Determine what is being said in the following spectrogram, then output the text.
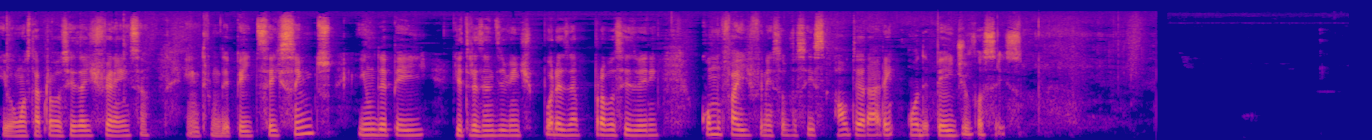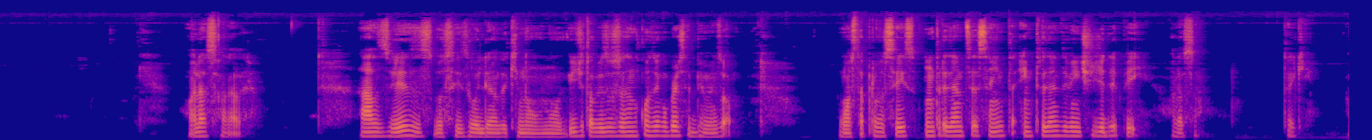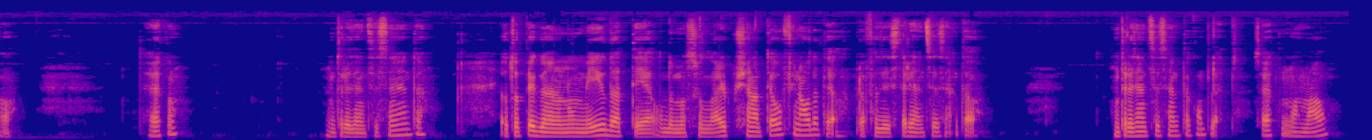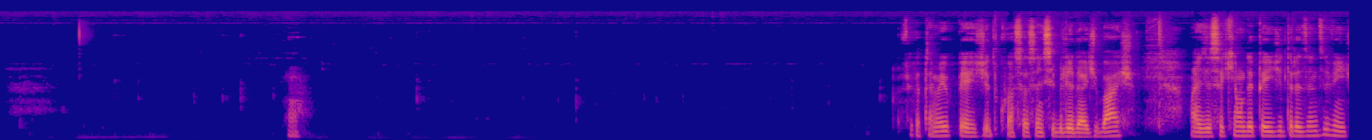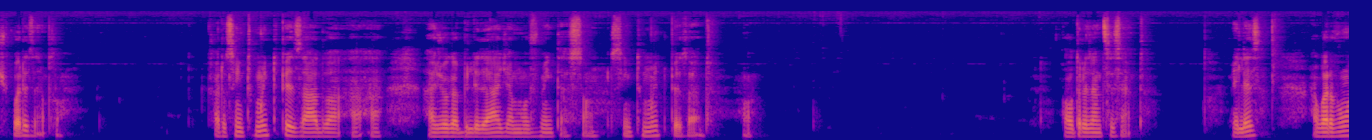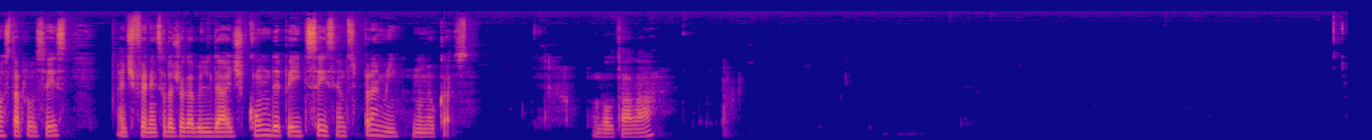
e vou mostrar para vocês a diferença entre um DPI de 600 e um DPI de 320, por exemplo, para vocês verem como faz diferença vocês alterarem o DPI de vocês. Olha só, galera. Às vezes, vocês olhando aqui no, no vídeo, talvez vocês não consigam perceber, mas ó. Vou mostrar pra vocês um 360 em 320 de DPI. Olha só. Tá aqui, ó. Certo? Um 360 eu tô pegando no meio da tela do meu celular e puxando até o final da tela para fazer esse 360, ó. Um 360 completo, certo? Normal. Ó. Fica até meio perdido com essa sensibilidade baixa, mas esse aqui é um DPI de 320, por exemplo. Cara, eu sinto muito pesado a, a, a jogabilidade, a movimentação. Sinto muito pesado. Ao 360. Beleza? Agora eu vou mostrar para vocês a diferença da jogabilidade com o DPI de 600 para mim, no meu caso. Vou voltar lá.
